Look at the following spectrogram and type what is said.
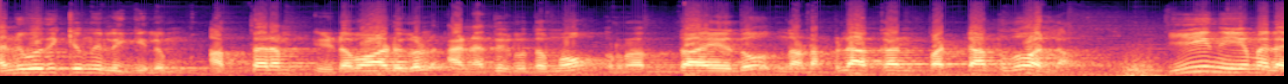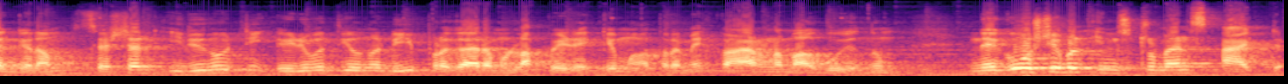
അനുവദിക്കുന്നില്ലെങ്കിലും അത്തരം ഇടപാടുകൾ അനധികൃതമോ റദ്ദായതോ നടപ്പിലാക്കാൻ പറ്റാത്തതോ അല്ല. ഈ നിയമലംഘനം സെഷൻ ഇരുന്നൂറ്റി എഴുപത്തിയൊന്ന് ഡി പ്രകാരമുള്ള പിഴയ്ക്ക് മാത്രമേ കാരണമാകൂ എന്നും നെഗോഷ്യബിൾ ഇൻസ്ട്രുമെന്റ്സ് ആക്ട്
